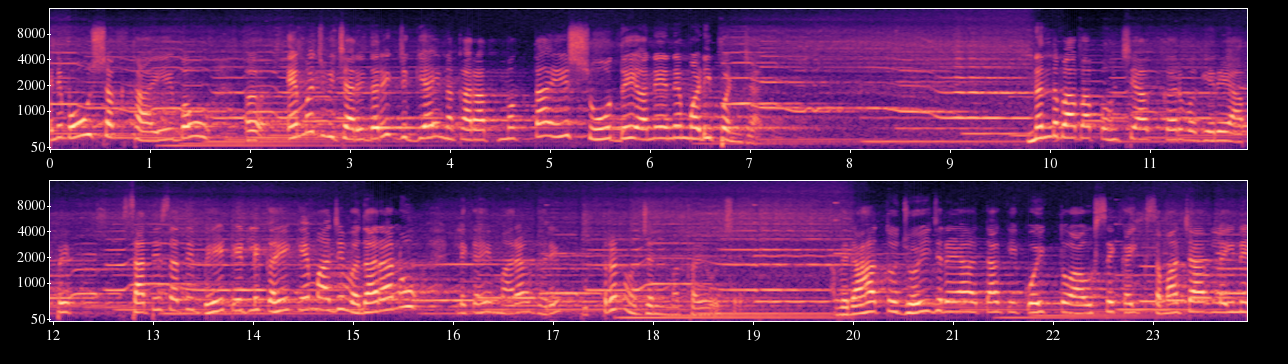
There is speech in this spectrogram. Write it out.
એને બહુ શક થાય, એ બહુ એમ જ વિચારે દરેક જગ્યાએ નકારાત્મકતા એ શોધે અને એને મળી પણ જાય. નંદ બાબા પહોંચ્યા, કર વગેરે આપે. સાથે સાથે ભેટ એટલે કહે કેમ આજે વધારાનું? એટલે કહે, મારા ઘરે પુત્રનો જન્મ થયો છે. હવે રાહ તો જોઈ જ રહ્યા હતા કે કોઈક તો આવશે કંઈક સમાચાર લઈને.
